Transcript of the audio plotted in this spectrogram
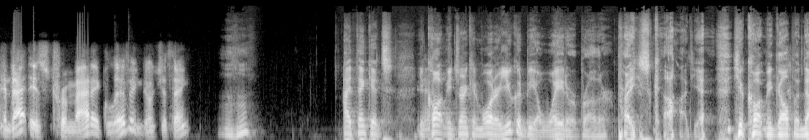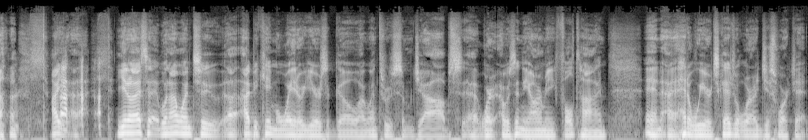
and that is traumatic living, don't you think? Mm-hmm. I think it's you Yeah. caught me drinking water. You could be a waiter, brother. Praise God. Yeah, you caught me gulping down. I, uh, you know, that's when I went to. Uh, I became a waiter years ago. I went through some jobs uh, where I was in the army full time, and I had a weird schedule where I just worked at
